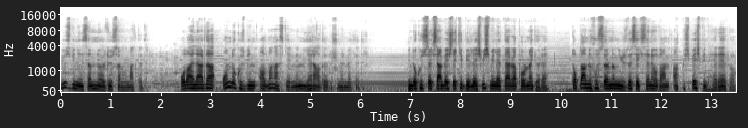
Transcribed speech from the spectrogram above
100 bin insanın öldüğü sanılmaktadır. Olaylarda 19 bin Alman askerinin yer aldığı düşünülmektedir. 1985'teki Birleşmiş Milletler raporuna göre toplam nüfuslarının %80'i olan 65 bin Herero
